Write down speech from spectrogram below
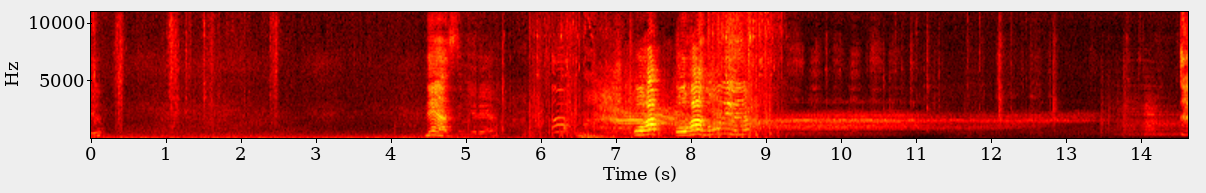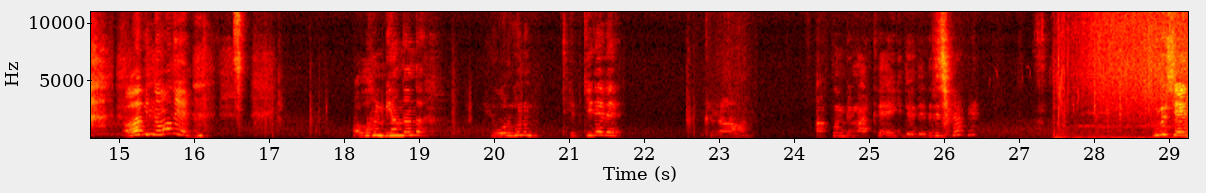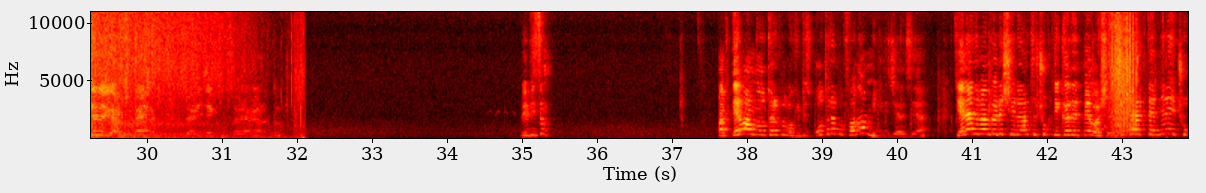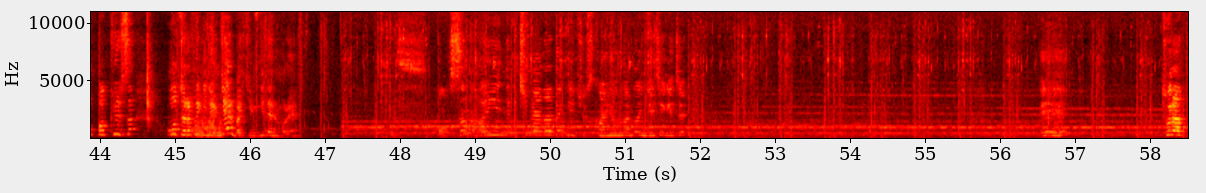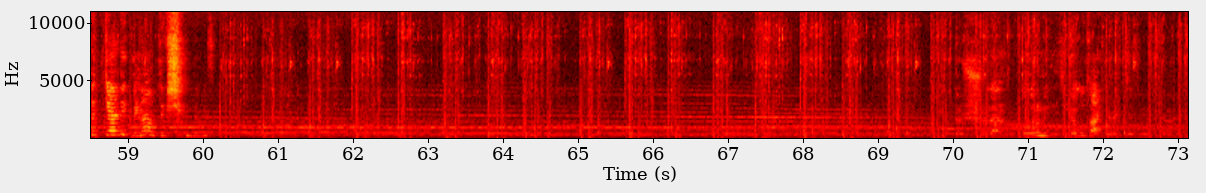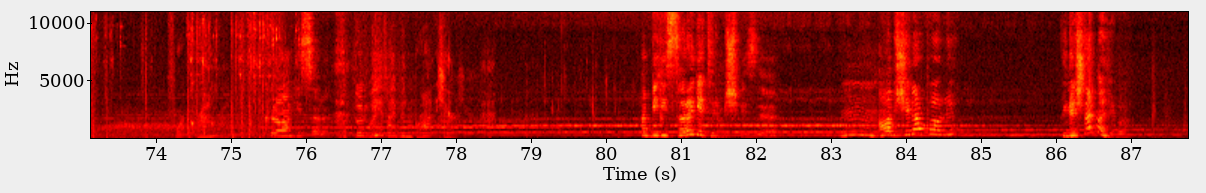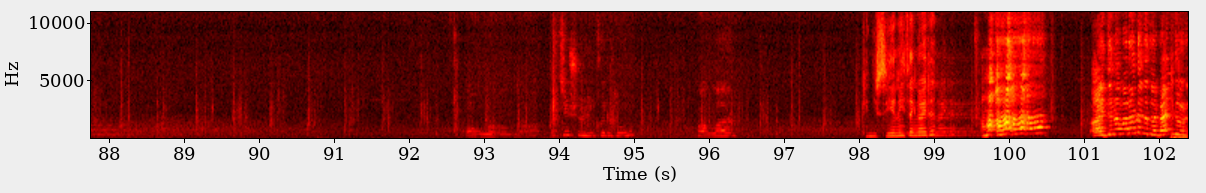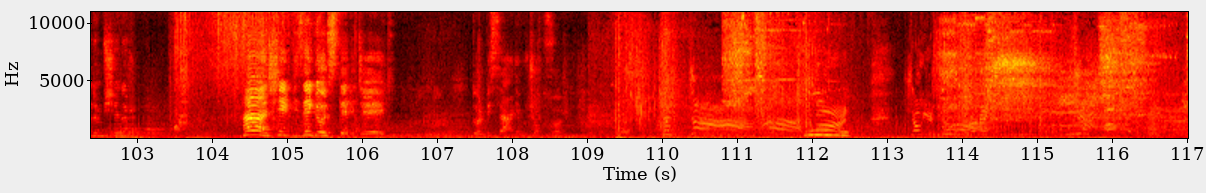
Oluyor? Ne yazdın yere? Oha! Oha ne oluyor ya? Abi ne oluyor? Allah'ım bir yandan da yorgunum. Tepki de ver. Crown. Aklım bir markaya gidiyor delireceğim. Bunu şeyde de görmüştüm aynen. Söyleyecektim söylemeyi unuttum. Ve bizim Bak devamlı o tarafa bakıyor. Biz o tarafa falan mı gideceğiz ya? Genelde ben böyle şeylere artık çok dikkat etmeye başladım. Bir karakter nereye çok bakıyorsa o tarafa gidiyorum. Gel bakayım gidelim oraya. Of, baksana ay ne biçim yerlerden geçiyoruz. Kanyonlardan gece gece. Attık geldik mi? Ne yaptık şimdi biz? Dur şuradan doğru mu gideceğiz? Yolu takip edeceğiz büyük ihtimal. Fort Crown? Kıran Hisarı. Dur Why have I been brought here? ha, bir Hisar'a getirmiş bizi. Hmm, aa bir şeyler parlıyor. Güneşten mi acaba? Allah Allah. Bakayım şöyle yukarı doğru. Allah. Can you see anything? Aha aha aha aha. Aydın'a varana kadar ben gördüm bir şey dur. Ha şey bize gösterecek. Dur bir saniye bu çok zor. Oo.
